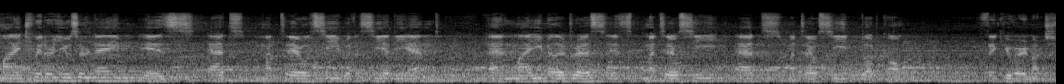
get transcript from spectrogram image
My Twitter username is at MatteoC with a C at the end. And my email address is matteoc at matteoc.com. Thank you very much.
